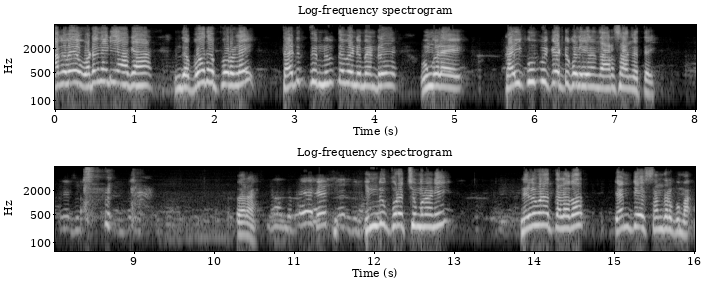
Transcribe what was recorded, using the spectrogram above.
ஆகவே உடனடியாக இந்த போதைப் பொருளை தடுத்து நிறுத்த வேண்டும் என்று உங்களை கைகூப்பி கேட்டுக்கொள்கிற இந்த அரசாங்கத்தை. வேற. இந்து புரட்சி முன்னணி நிறுவன தலைவர் எம் கே சந்திரகுமார்.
